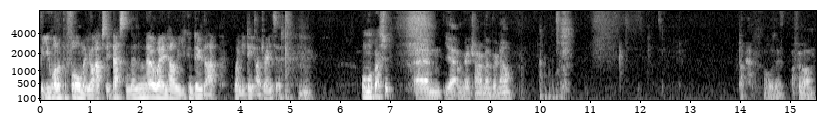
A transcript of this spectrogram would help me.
but you want to perform at your absolute best, and there's no way in hell you can do that when you're dehydrated. Mm. One more question. Um, yeah, I'm going to try and remember it now. What was it? I've forgotten.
